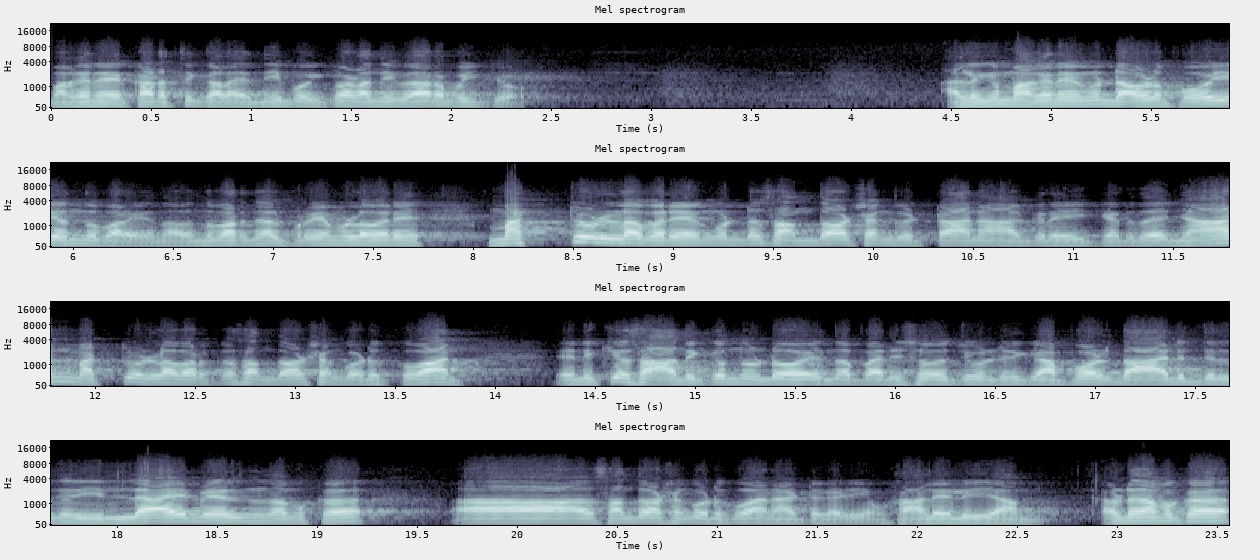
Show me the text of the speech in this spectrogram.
മകനെ കടത്തിക്കളയ നീ പൊയ്ക്കോടാ നീ വേറെ പൊയ്ക്കോ. അല്ലെങ്കിൽ മകനെ കൊണ്ട് അവൾ പോയി എന്ന് പറയുന്നു. അതെന്ന് പറഞ്ഞാൽ പ്രിയമുള്ളവരെ മറ്റുള്ളവരെയും കൊണ്ട് സന്തോഷം കിട്ടാൻ ആഗ്രഹിക്കരുത്. ഞാൻ മറ്റുള്ളവർക്ക് സന്തോഷം കൊടുക്കുവാൻ എനിക്ക് സാധിക്കുന്നുണ്ടോ എന്ന് പരിശോധിച്ചുകൊണ്ടിരിക്കുക. അപ്പോൾ ദാരിദ്ര്യത്തിൽ ഇല്ലായ്മയിൽ നിന്ന് നമുക്ക് സന്തോഷം കൊടുക്കുവാനായിട്ട് കഴിയും. ഹാലേലുയാം. അതുകൊണ്ട് നമുക്ക്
